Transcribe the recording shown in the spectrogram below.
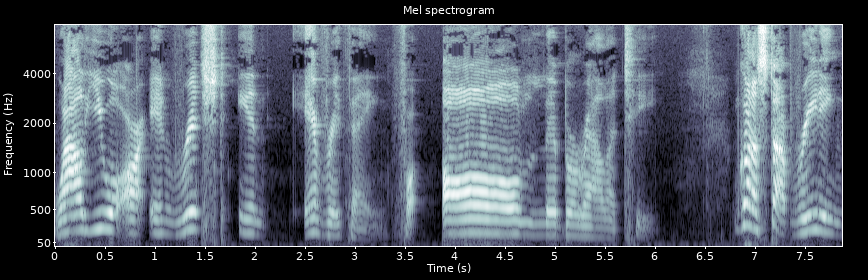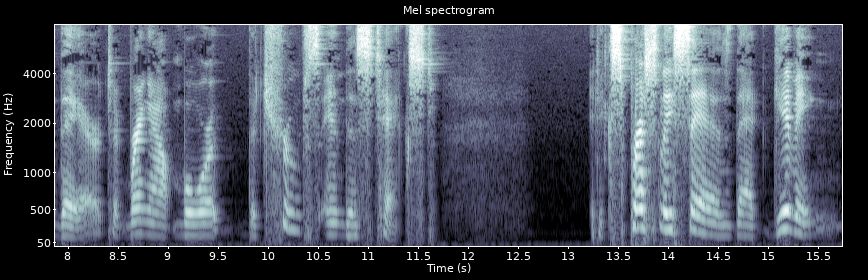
while you are enriched in everything for all liberality. I'm going to stop reading there to bring out more the truths in this text. It expressly says that giving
